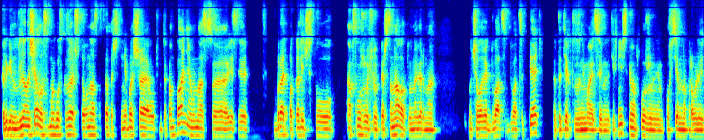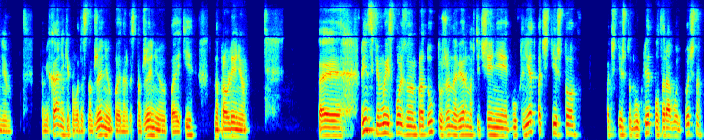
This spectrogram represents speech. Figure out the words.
Коллеги, ну для начала могу сказать, что у нас достаточно небольшая, в общем-то, компания. У нас, э, если брать по количеству обслуживающего персонала, то, наверное, ну, человек 20-25. Это те, кто занимается именно техническим обслуживанием по всем направлениям по механике, по водоснабжению, по энергоснабжению, по IT направлению. Э, в принципе, мы используем продукт уже, наверное, в течение двух лет почти что, почти что двух лет, полтора года точно.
